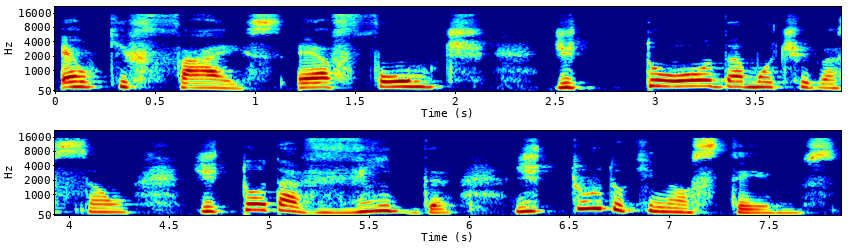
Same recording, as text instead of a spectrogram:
é o que faz, é a fonte de toda a motivação, de toda a vida, de tudo que nós temos.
